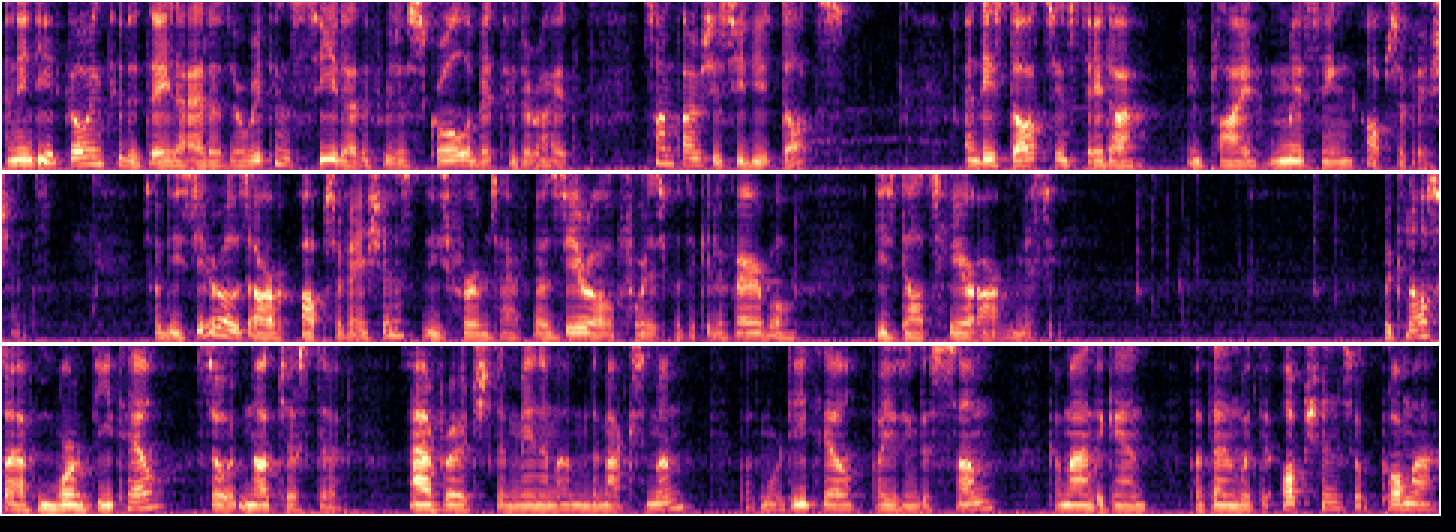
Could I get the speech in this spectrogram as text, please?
And indeed, going to the data editor, we can see that if we just scroll a bit to the right, sometimes you see these dots. And these dots in data imply missing observations. So these zeros are observations. These firms have a zero for this particular variable. These dots here are missing. We can also have more detail. So not just the average, the minimum, the maximum, but more detail by using the sum command again, but then with the option, so comma,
